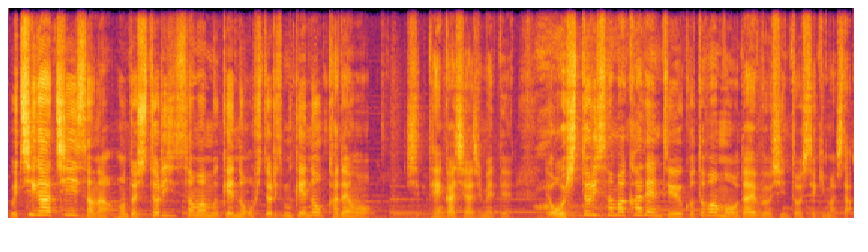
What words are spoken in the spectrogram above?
うちが小さな本当一人様向けのお一人向けの家電を展開し始めてお一人様家電という言葉もだいぶ浸透してきました。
